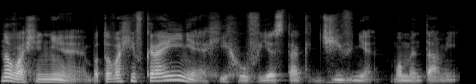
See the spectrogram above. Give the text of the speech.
No właśnie nie, bo to właśnie w krainie chichów jest tak dziwnie momentami.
